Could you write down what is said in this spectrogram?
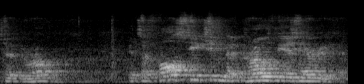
to grow. It's a false teaching that growth is everything.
